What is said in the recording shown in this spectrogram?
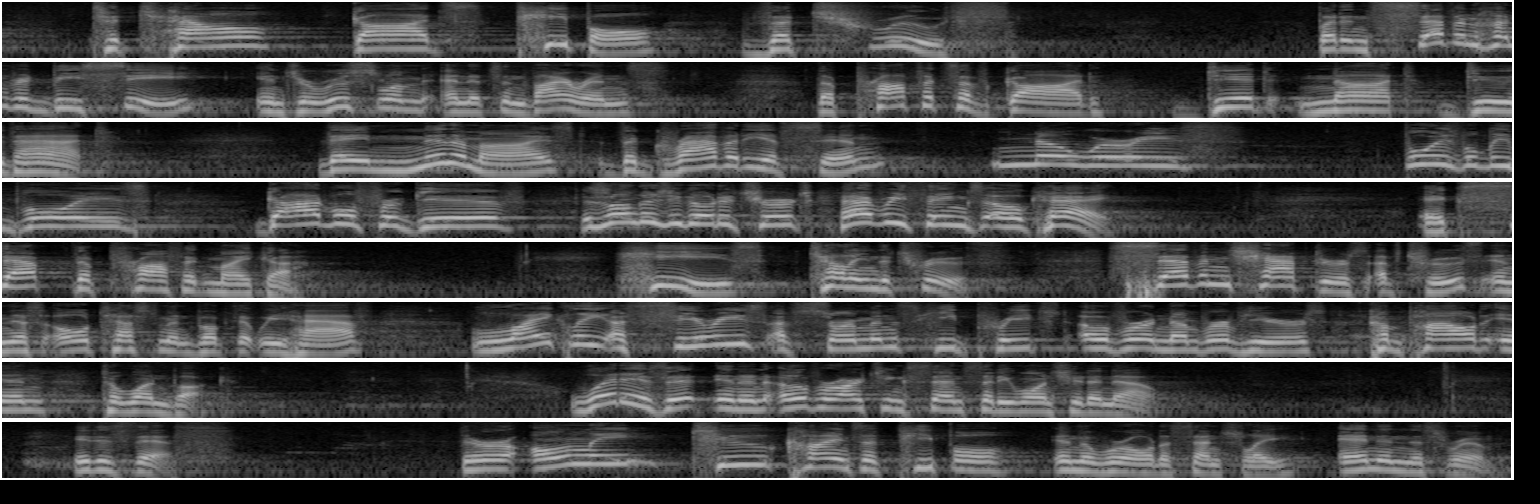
to tell God's people the truth. But in 700 BC, in Jerusalem and its environs, the prophets of God did not do that. They minimized the gravity of sin no worries. Boys will be boys. God will forgive. As long as you go to church, everything's okay. Except the prophet Micah. He's telling the truth. Seven chapters of truth in this Old Testament book that we have, likely a series of sermons he'd preached over a number of years, compiled into one book. What is it in an overarching sense that he wants you to know? It is this there are only two kinds of people in the world, essentially, and in this room.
